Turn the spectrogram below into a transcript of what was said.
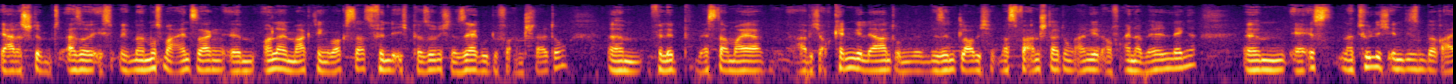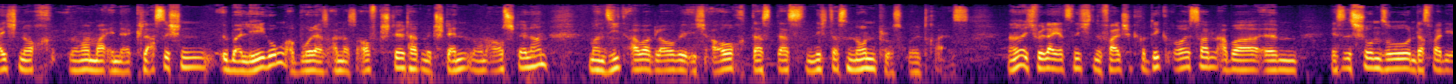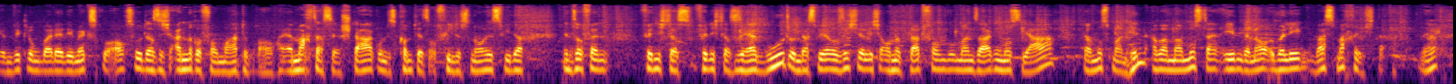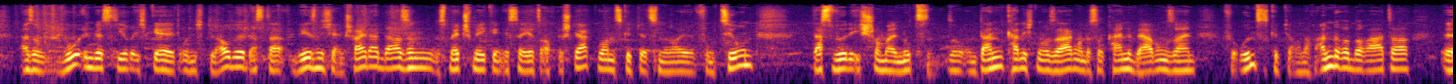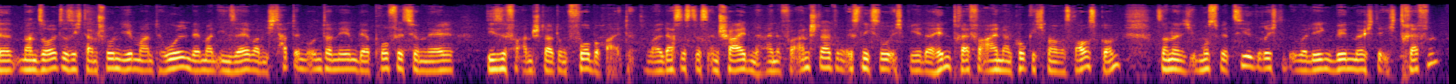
Ja, das stimmt. Also ich, man muss mal eins sagen, ähm, Online-Marketing Rockstars finde ich persönlich eine sehr gute Veranstaltung. Ähm, Philipp Westermeier habe ich auch kennengelernt und wir sind, glaube ich, was Veranstaltungen angeht, auf einer Wellenlänge. Ähm, er ist natürlich in diesem Bereich noch, sagen wir mal, in der klassischen Überlegung, obwohl er es anders aufgestellt hat mit Ständen und Ausstellern. Man sieht aber, glaube ich, auch, dass das nicht das Nonplusultra ist. Ne, ich will da jetzt nicht eine falsche Kritik äußern, aber ähm, es ist schon so, und das war die Entwicklung bei der Demexco auch so, dass ich andere Formate brauche. Er macht das sehr stark und es kommt jetzt auch vieles Neues wieder. Insofern finde ich das, finde ich das sehr gut und das wäre sicherlich auch eine Plattform, wo man sagen muss, ja, da muss man hin, aber man muss dann eben genau überlegen, was mache ich da? Ja? Also wo investiere ich Geld? Und ich glaube, dass da wesentliche Entscheider da sind. Das Matchmaking ist ja jetzt auch gestärkt worden. Es gibt jetzt eine neue Funktion das würde ich schon mal nutzen. So, und dann kann ich nur sagen, und das soll keine Werbung sein für uns, es gibt ja auch noch andere Berater, äh, man sollte sich dann schon jemand holen, wenn man ihn selber nicht hat im Unternehmen, der professionell diese Veranstaltung vorbereitet. Weil das ist das Entscheidende. Eine Veranstaltung ist nicht so, ich gehe dahin, treffe einen, dann gucke ich mal, was rauskommt, sondern ich muss mir zielgerichtet überlegen, wen möchte ich treffen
